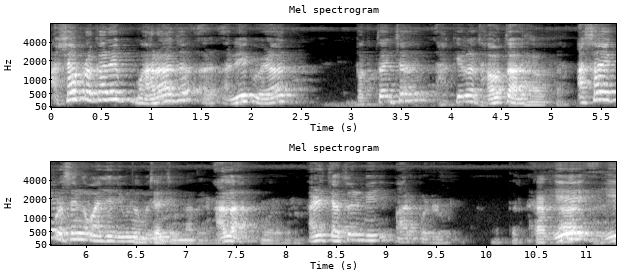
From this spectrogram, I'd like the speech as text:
अशा प्रकारे महाराज अनेक वेळा भक्तांच्या हाकेला धावतात. असा एक प्रसंग माझ्या जीवनामध्ये. आला. आणि त्यातून मी पार पडलो. तर हे हे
